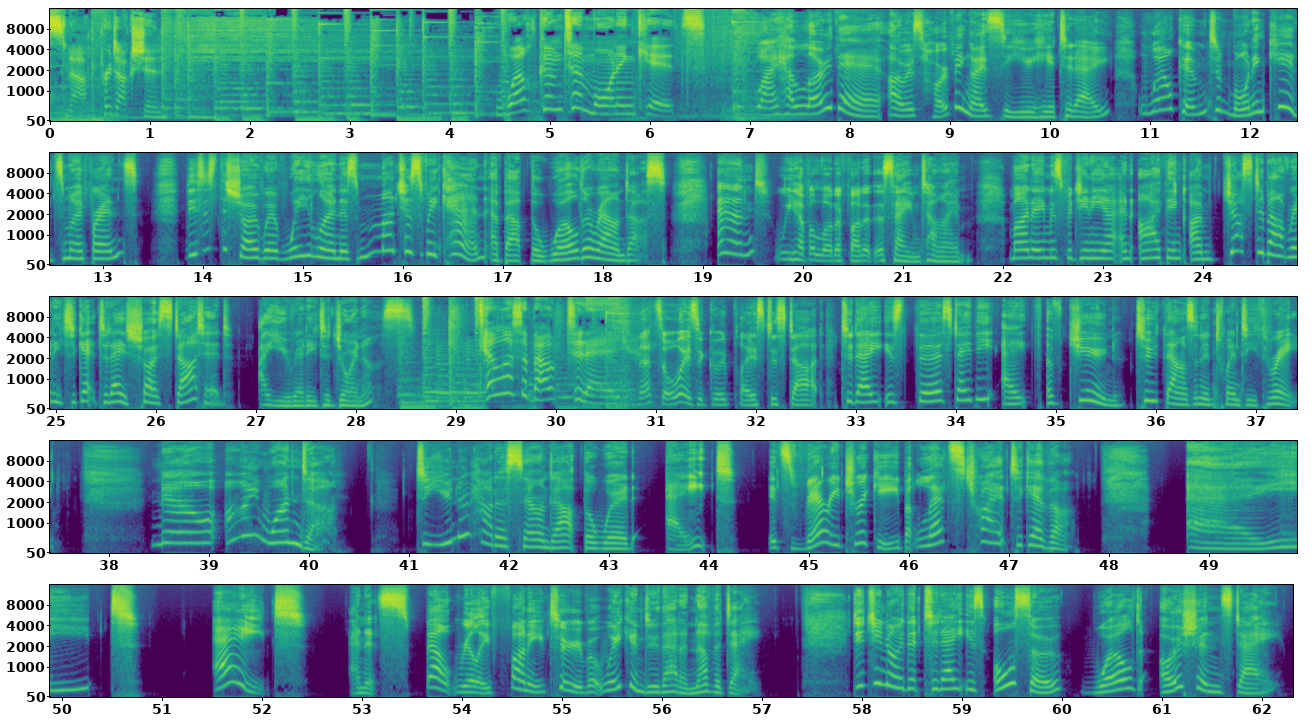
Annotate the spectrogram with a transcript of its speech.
LiSTNR production. Welcome to Morning Kids. Why, hello there. I was hoping I'd see you here today. Welcome to Morning Kids, my friends. This is the show where we learn as much as we can about the world around us. And we have a lot of fun at the same time. My name is Virginia, and I think I'm just about ready to get today's show started. Are you ready to join us? Us about today. That's always a good place to start. Today is Thursday, the 8th of June, 2023. Now, I wonder do you know how to sound out the word eight? It's very tricky, but let's try it together. Eight. Eight. And it's spelt really funny too, but we can do that another day. Did you know that today is also World Oceans Day?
